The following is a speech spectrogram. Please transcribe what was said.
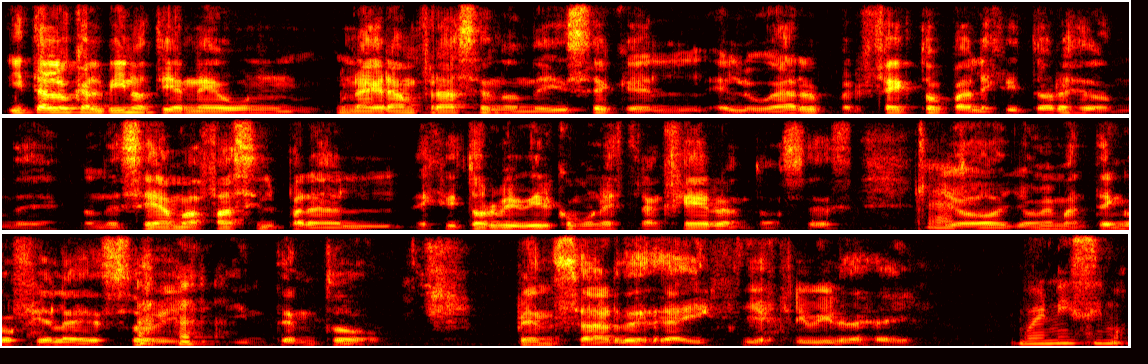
Italo Calvino tiene una gran frase en donde dice que el, lugar perfecto para el escritor es donde, donde sea más fácil para el escritor vivir como un extranjero. Entonces yo, yo me mantengo fiel a eso e intento pensar desde ahí y escribir desde ahí. Buenísimo.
